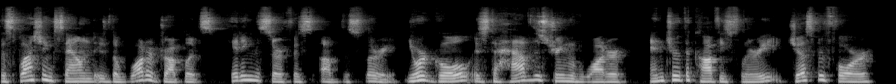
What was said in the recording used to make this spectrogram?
The splashing sound is the water droplets hitting the surface of the slurry. Your goal is to have the stream of water Enter the coffee slurry just before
